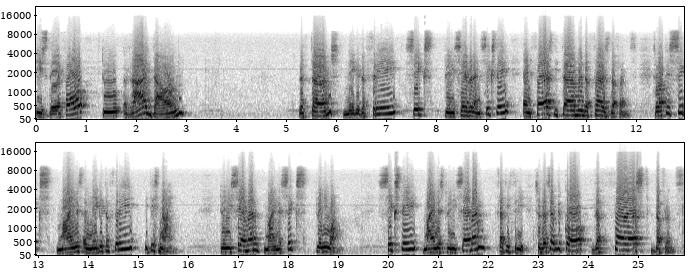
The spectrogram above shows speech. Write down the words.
is therefore to write down the terms negative 3, 6, 27 and 60 and first determine the first difference. So what is 6 minus a negative 3? It is 9. 27 minus 6, 21. 60 minus 27, 33. So that's what we call the first difference.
